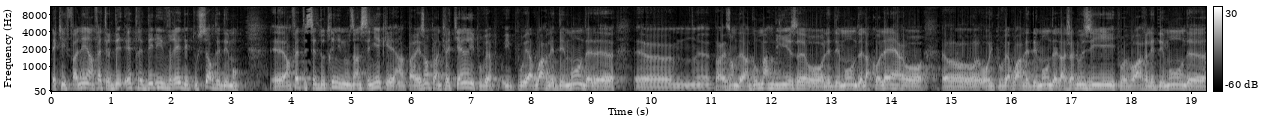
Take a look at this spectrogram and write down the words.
et qu'il fallait en fait être délivré de toutes sortes de démons en fait, cette doctrine il nous enseignait que, hein, par exemple, un chrétien, il pouvait, avoir les démons, de, euh, euh, par exemple, de la gourmandise, ou les démons de la colère, ou, euh, il pouvait avoir les démons de la jalousie, il pouvait avoir les démons de,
